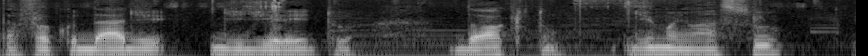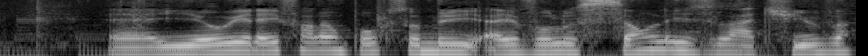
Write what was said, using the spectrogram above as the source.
da Faculdade de Direito Docton de Manhuaçu. É, e eu irei falar um pouco sobre a evolução legislativa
